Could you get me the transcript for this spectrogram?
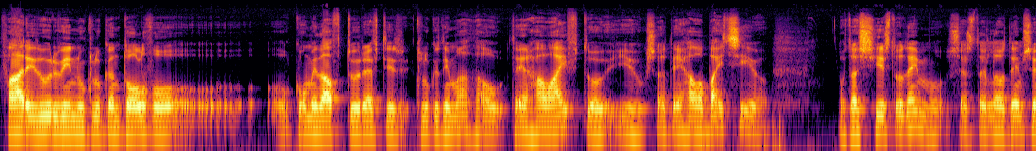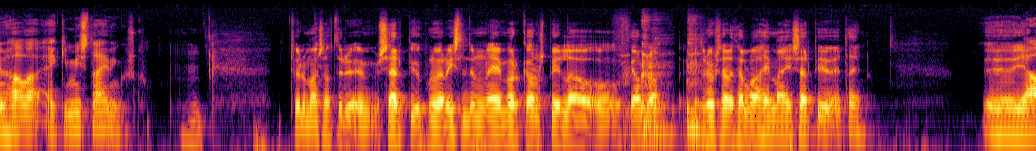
farið úr vinnu klukkan 12 og, og komið aftur eftir klukkutíma þá þeir hafa æft og ég hugsa að þeir hafa bætt sig og, og það sést á þeim og sérstaklega á þeim sem hafa ekki mista æfingu sko. Tölum aðeins aftur um Serbíu, búin að vera í Íslandi núna í mörg ár og spila og, og þjálfa. Getur hugsað að þjálfa heima í Serbíu einn daginn? uh, Já,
